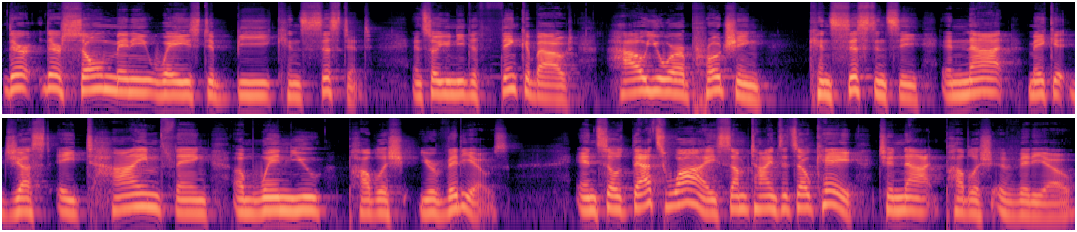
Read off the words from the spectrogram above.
There, there's so many ways to be consistent. And so you need to think about how you are approaching consistency and not make it just a time thing of when you publish your videos. And so that's why sometimes it's okay to not publish a video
